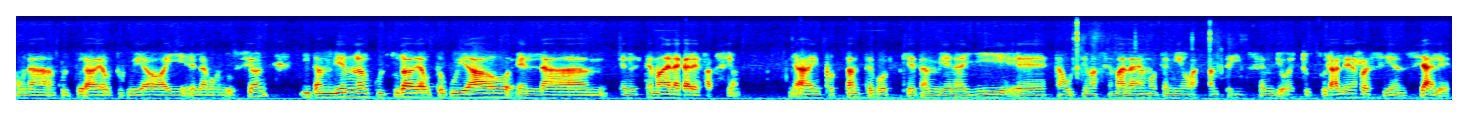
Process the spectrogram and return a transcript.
una cultura de autocuidado ahí en la conducción y también una cultura de autocuidado en, la, en el tema de la calefacción. Ya importante porque también allí eh, estas últimas semanas hemos tenido bastantes incendios estructurales residenciales.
